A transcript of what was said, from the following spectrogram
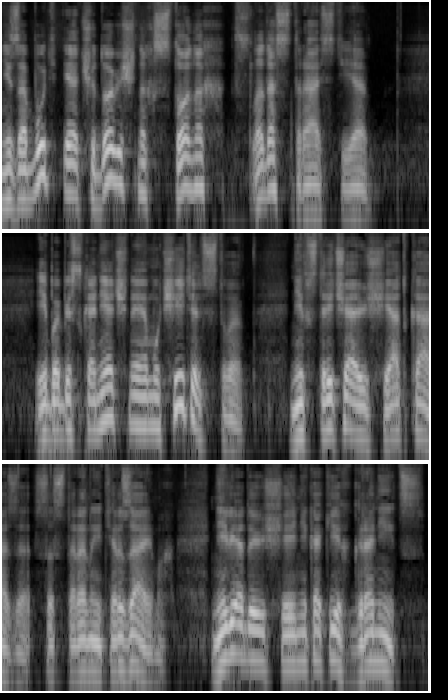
Не забудь и о чудовищных стонах сладострастия, ибо бесконечное мучительство, не встречающее отказа со стороны терзаемых, не ведающее никаких границ,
